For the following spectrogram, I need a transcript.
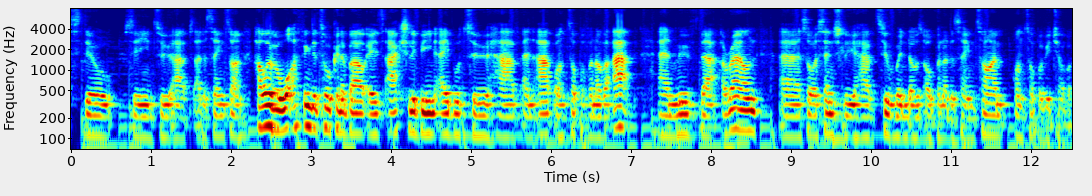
still seeing two apps at the same time. However, what I think they're talking about is actually being able to have an app on top of another app and move that around uh, so essentially you have two windows open at the same time on top of each other.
